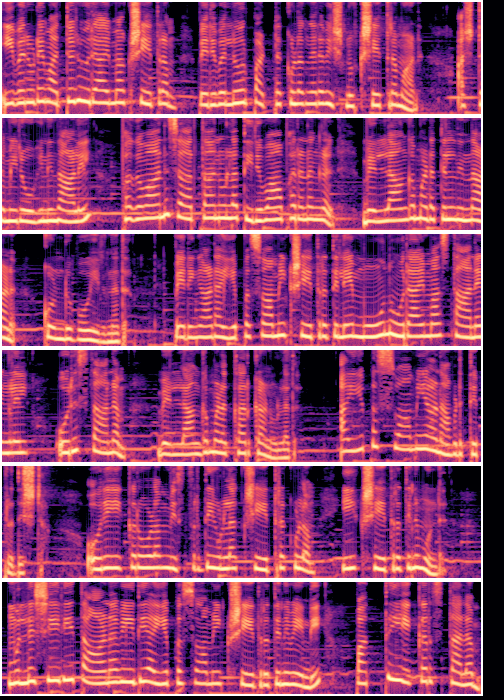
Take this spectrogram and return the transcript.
ഇവരുടെ മറ്റൊരു ഉരായ്മ ക്ഷേത്രം പെരുവല്ലൂർ പട്ടക്കുളങ്ങര വിഷ്ണു ക്ഷേത്രമാണ്. അഷ്ടമി രോഹിണി നാളിൽ ഭഗവാന് ചാർത്താനുള്ള തിരുവാഭരണങ്ങൾ വെള്ളാങ്കമഠത്തിൽ നിന്നാണ് കൊണ്ടുപോയിരുന്നത്. പെരിങ്ങാട് അയ്യപ്പസ്വാമി ക്ഷേത്രത്തിലെ മൂന്ന് ഊരായ്മ സ്ഥാനങ്ങളിൽ ഒരു സ്ഥാനം വെള്ളാങ്കമടക്കാർക്കാണുള്ളത് അയ്യപ്പസ്വാമിയാണ് അവിടുത്തെ പ്രതിഷ്ഠ. ഒരേക്കറോളം വിസ്തൃതിയുള്ള ക്ഷേത്രക്കുളം ഈ ക്ഷേത്രത്തിനുമുണ്ട്. മുല്ലശ്ശേരി താണവേദി അയ്യപ്പസ്വാമി ക്ഷേത്രത്തിനു വേണ്ടി പത്ത് ഏക്കർ സ്ഥലം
